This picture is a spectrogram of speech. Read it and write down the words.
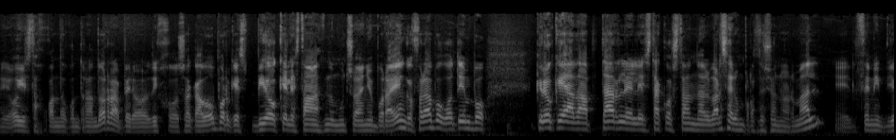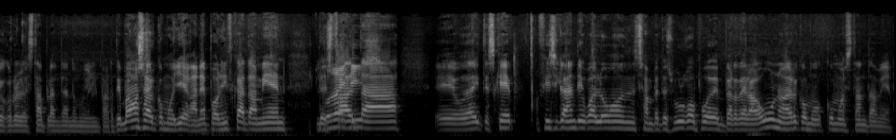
Eh, hoy está jugando contra Andorra, pero dijo se acabó porque vio que le estaban haciendo mucho daño por ahí, aunque fuera poco tiempo. Creo que adaptarle le está costando al Barça, era un proceso normal. El Zenit yo creo le está planteando muy bien el partido. Vamos a ver cómo llegan, ¿eh? Ponizca también les falta. Eh, es que físicamente igual luego en San Petersburgo pueden perder alguno, a ver cómo, cómo están también.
